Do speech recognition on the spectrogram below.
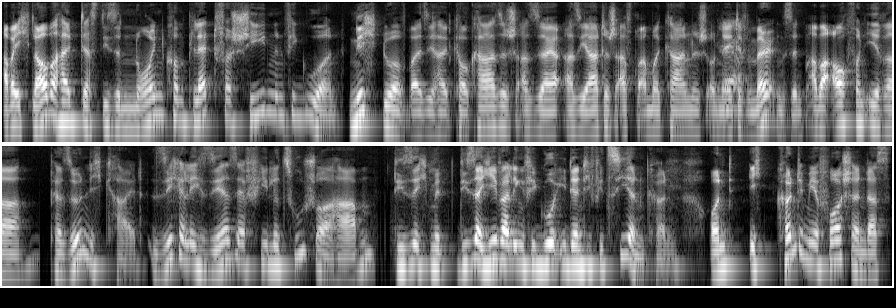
Aber ich glaube halt, dass diese neun komplett verschiedenen Figuren, nicht nur, weil sie halt kaukasisch, Asi asiatisch, afroamerikanisch und Ja. Native American sind, aber auch von ihrer Persönlichkeit sicherlich sehr, sehr viele Zuschauer haben, die sich mit dieser jeweiligen Figur identifizieren können. Und ich könnte mir vorstellen, dass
